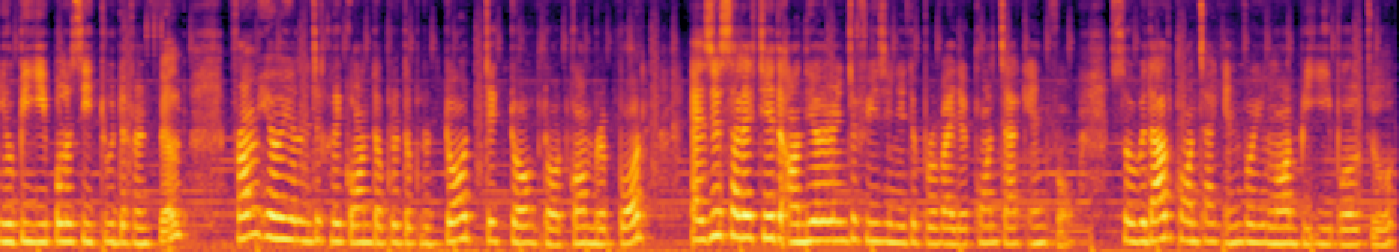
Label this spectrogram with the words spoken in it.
you'll be able to see two different fields. From here, you'll need to click on www.tiktok.com report. As you selected on the other interface, you need to provide your contact info. So without contact info, you'll not be able to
